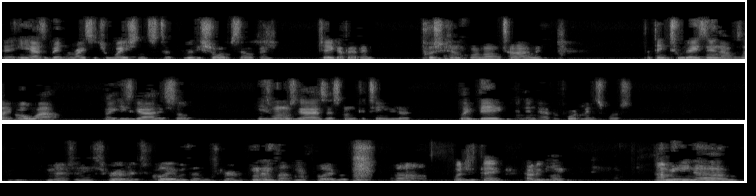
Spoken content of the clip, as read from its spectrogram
He hasn't been in the right situations to really show himself. And Jacob had been pushing him for a long time. And I think two days in, I was like, oh wow, like he's got it. So he's one of those guys that's going to continue to play big and then have important minutes for us. You mentioned the scrimmage. Klay was in the scrimmage. Mm-hmm. First time you played with him. Um, what did you think? How did you like? I mean, um,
